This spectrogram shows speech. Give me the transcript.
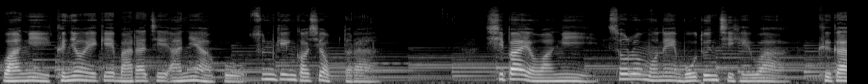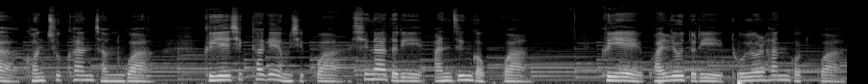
왕이 그녀에게 말하지 아니하고 숨긴 것이 없더라. 시바 여왕이 솔로몬의 모든 지혜와 그가 건축한 전과 그의 식탁의 음식과 신하들이 앉은 것과 그의 관료들이 도열한 것과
